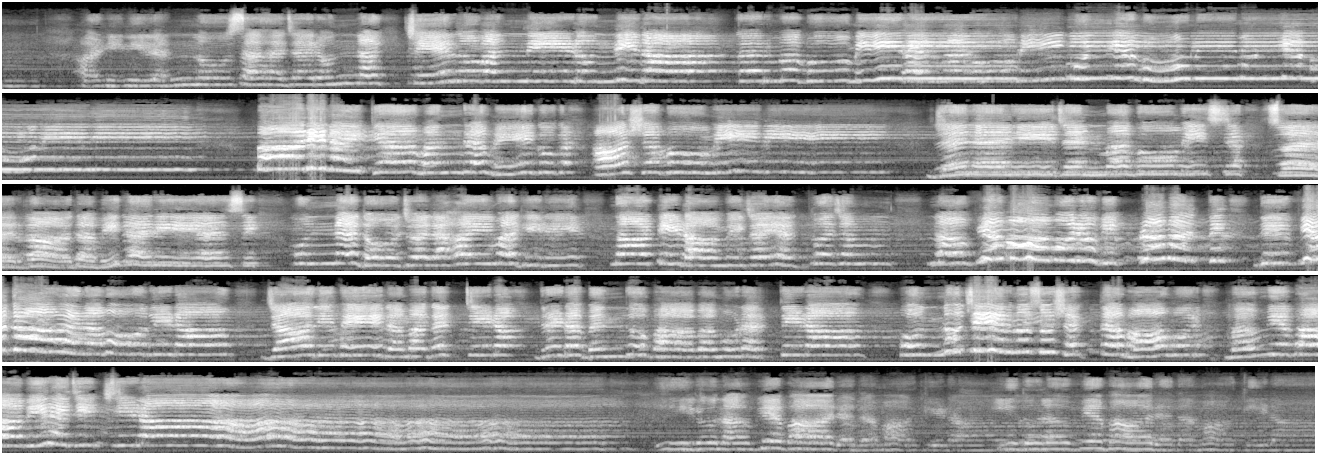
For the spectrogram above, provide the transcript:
അണിനിരന്നു സഹജരൊന്നായി ചേർന്നു വന്നിടുന്നിതാ. കർമ്മഭൂമി ആശഭൂമി ജനനി ജന്മഭൂമിശ്ച സ്വർഗാത വിതറിയസി ഉന്നതോജ്വല ഹൈമഗിരിയിൽ നാട്ടിടാം വിജയധ്വജം നവ്യമാമൊരു വിപ്ലവത്തിൽ ദിവ്യകാവണമോദിടാം ജാതിഭേദമകറ്റിടാം ദൃഢബന്ധുഭാവമുണർത്തിടാം. നവ്യ ഭാരതമാക്കിട ഇതു നവ്യ ഭാരതമാക്കിടാം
